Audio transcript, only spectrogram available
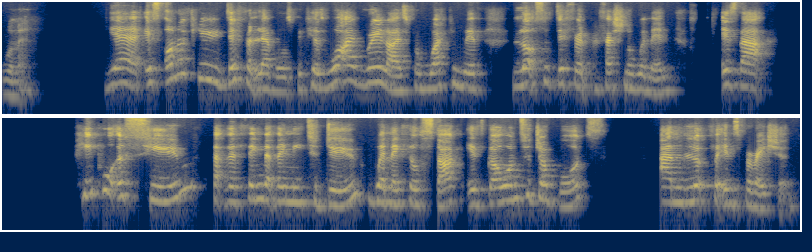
yeah. women? Yeah, it's on a few different levels because what I've realized from working with lots of different professional women is that people assume that the thing that they need to do when they feel stuck is go onto job boards and look for inspiration.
